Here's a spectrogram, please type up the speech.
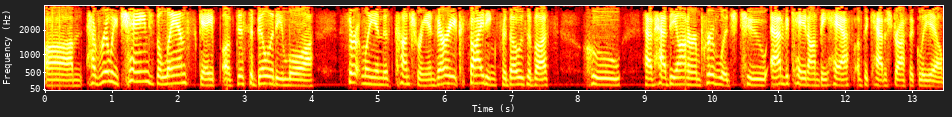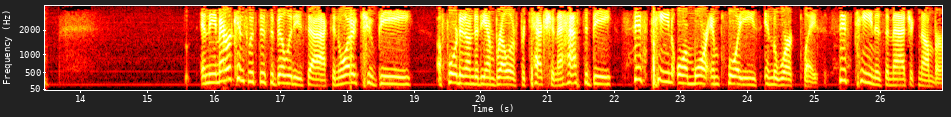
um, have really changed the landscape of disability law, certainly in this country, and very exciting for those of us who have had the honor and privilege to advocate on behalf of the catastrophically ill. In the Americans with Disabilities Act, in order to be afforded under the umbrella of protection, there has to be 15 or more employees in the workplace. 15 is the magic number.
